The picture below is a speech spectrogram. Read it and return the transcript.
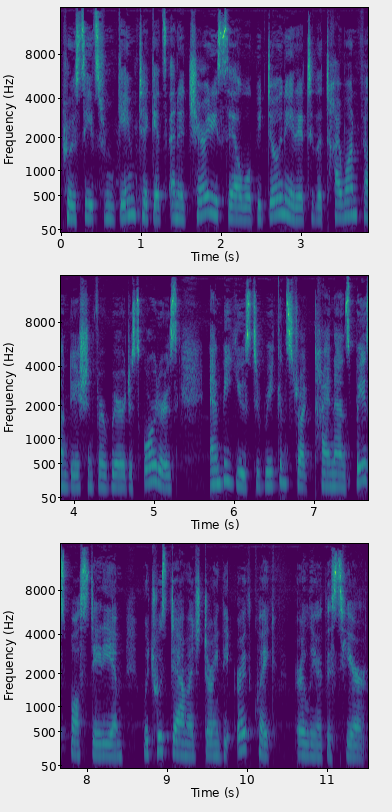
Proceeds from game tickets and a charity sale will be donated to the Taiwan Foundation for Rare Disorders and be used to reconstruct Tainan's baseball stadium, which was damaged during the earthquake earlier this year.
